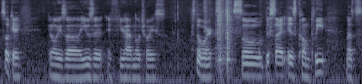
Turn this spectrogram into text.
it's okay. You can always uh, use it if you have no choice. Still works. So this side is complete. Let's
